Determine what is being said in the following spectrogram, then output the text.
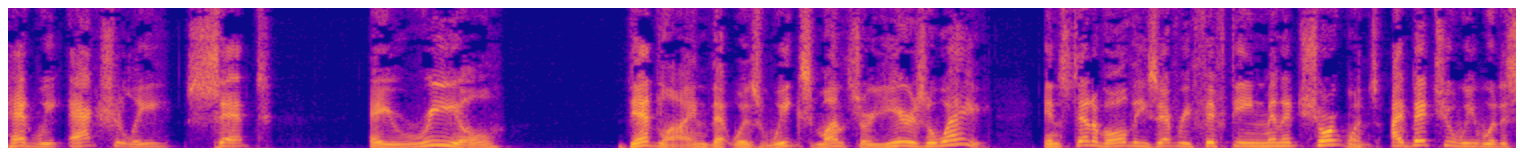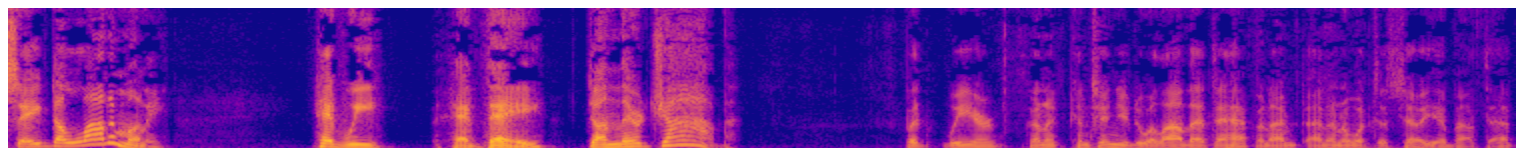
had we actually set a real deadline that was weeks, months, or years away instead of all these every 15 minute short ones? I bet you we would have saved a lot of money had we, had they done their job. But we are going to continue to allow that to happen. I'm, I don't know what to tell you about that.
